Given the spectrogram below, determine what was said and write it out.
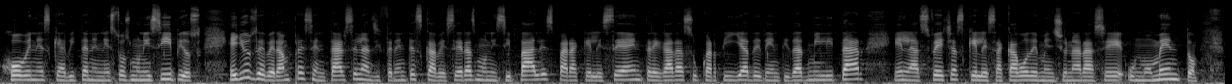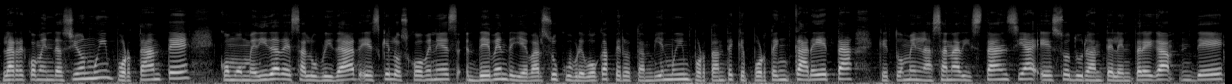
jóvenes que habitan en estos municipios. Ellos deberán presentarse en las diferentes cabeceras municipales para que les sea entregada su cartilla de identidad militar en las fechas que les acabo de mencionar hace un momento. La recomendación muy importante como medida de salubridad es que los jóvenes deben de llevar su cubreboca, pero también muy importante que porten careta, que tomen la sana distancia, eso durante la entrega de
